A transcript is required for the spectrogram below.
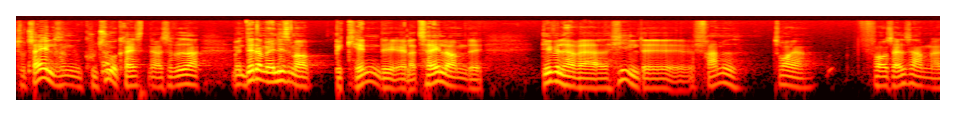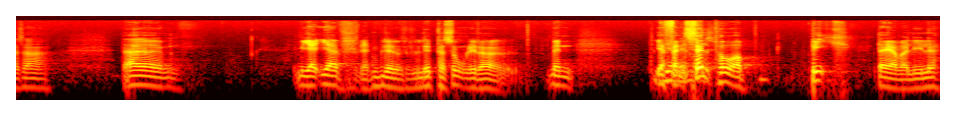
totalt sådan kulturkristne og så videre. Men det der med ligesom at bekende det eller tale om det, det ville have været helt øh, fremmed, tror jeg, for os alle sammen. Altså, der er, øh, jeg, jeg, ja, nu bliver det lidt personligt, og, men jeg fandt selv på at bede, da jeg var lille.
